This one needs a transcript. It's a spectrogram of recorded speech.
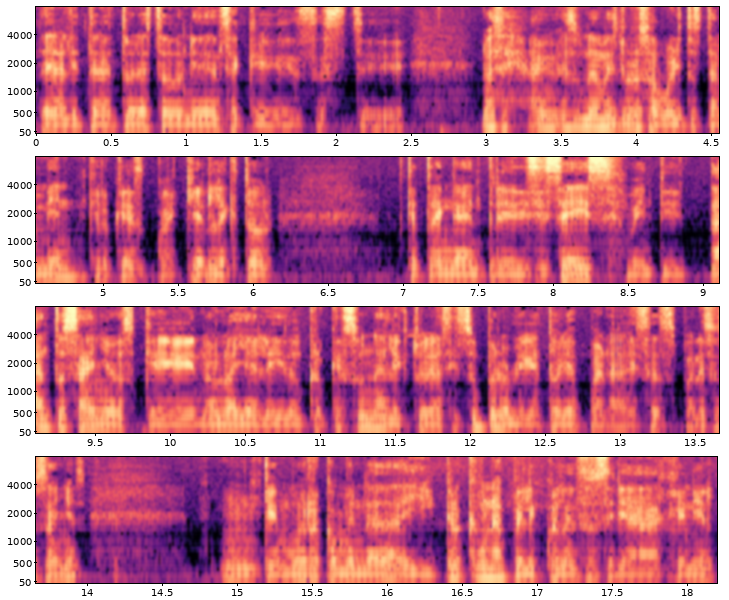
de la literatura estadounidense que es este. No sé, es uno de mis libros favoritos también. Creo que cualquier lector que tenga entre 16, 20 y tantos años que no lo haya leído, creo que es una lectura así súper obligatoria para, esas, para esos años, mm, que muy recomendada y creo que una película de eso sería genial.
